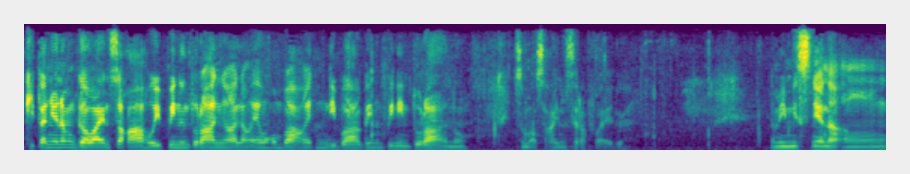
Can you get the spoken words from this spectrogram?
Kita nyo naman gawain sa kahoy, pininturahan nga lang. Ewan ko bakit hindi bagay ng pininturahan, no? Sumasakay na si Rafael. Namimiss niya na ang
